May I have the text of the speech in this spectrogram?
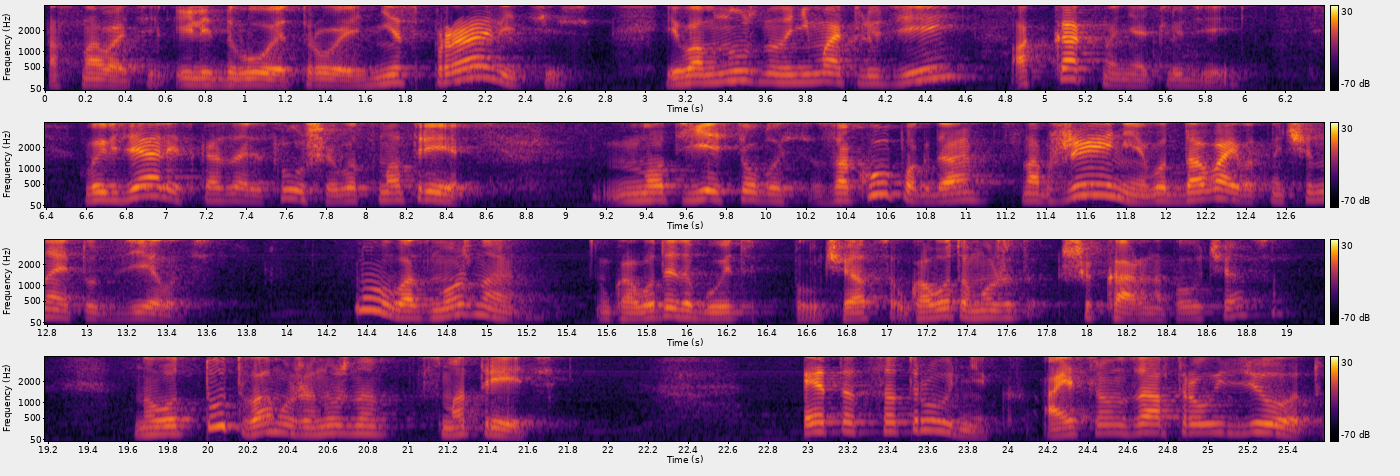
основатель или двое-трое не справитесь, и вам нужно нанимать людей, а как нанять людей? Вы взяли и сказали, слушай, вот смотри, вот есть область закупок, да, снабжения, вот давай вот начинай тут делать. Ну, возможно, у кого-то это будет получаться, у кого-то может шикарно получаться. Но вот тут вам уже нужно смотреть. Этот сотрудник, а если он завтра уйдет,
